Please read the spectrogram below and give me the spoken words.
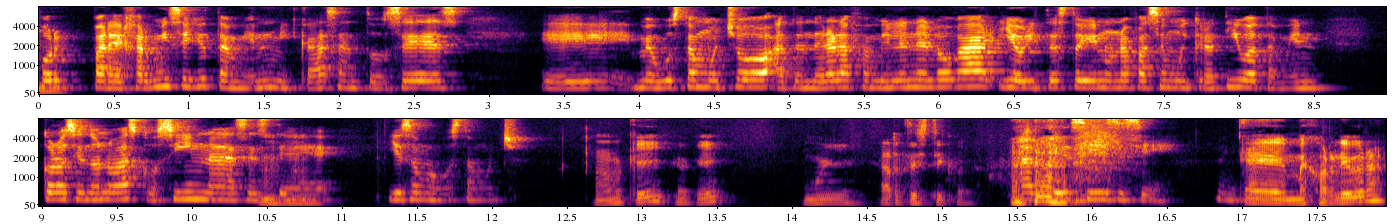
por, para dejar mi sello también en mi casa. Entonces, eh, me gusta mucho atender a la familia en el hogar y ahorita estoy en una fase muy creativa también, conociendo nuevas cocinas, este, y eso me gusta mucho. Ok, ok. Muy artístico. sí, sí, sí. Eh, ¿Mejor libro?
